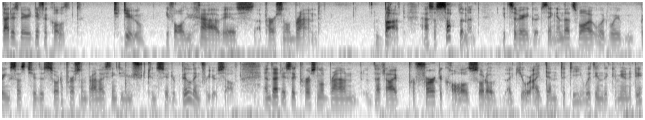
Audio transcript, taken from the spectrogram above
That is very difficult to do if all you have is a personal brand. But as a supplement, it's a very good thing, and that's why what we brings us to this sort of personal brand I think that you should consider building for yourself. And that is a personal brand that I prefer to call sort of like your identity within the community.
